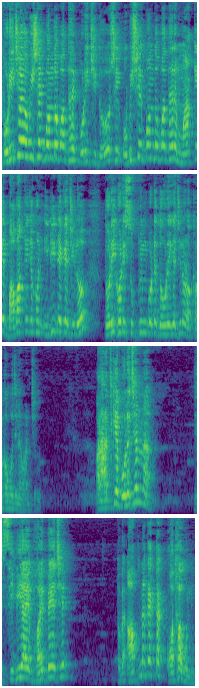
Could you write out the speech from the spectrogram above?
পরিচয় অভিষেক বন্দ্যোপাধ্যায় পরিচিত, সেই অভিষেক বন্দ্যোপাধ্যায়ের মাকে, বাবাকে যখন ইডি ডেকেছিল, তড়িঘড়ি সুপ্রিম কোর্টে দৌড়ে গেছিল, রক্ষা কবচ নেওয়ার জন্য। আর আজকে বলেছেন না যে সিবিআই ভয় পেয়েছে। তবে আপনাকে একটা কথা বলি।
